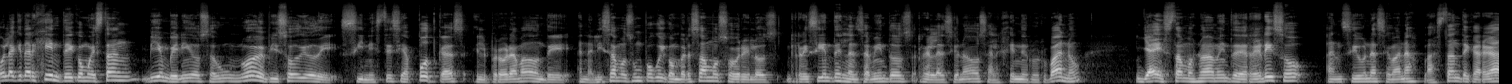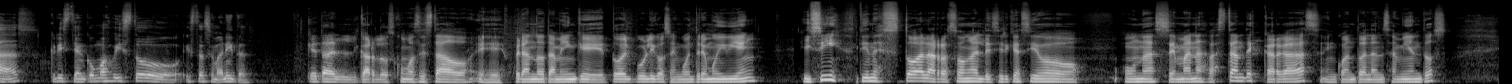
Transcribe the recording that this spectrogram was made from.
Hola, ¿qué tal gente? ¿Cómo están? Bienvenidos a un nuevo episodio de Sinestesia Podcast, el programa donde analizamos un poco y conversamos sobre los recientes lanzamientos relacionados al género urbano. Ya estamos nuevamente de regreso, han sido unas semanas bastante cargadas. Cristian, ¿cómo has visto estas semanitas? ¿Qué tal, Carlos? ¿Cómo has estado? Eh, esperando también que todo el público se encuentre muy bien. Y sí, tienes toda la razón al decir que ha sido unas semanas bastante cargadas en cuanto a lanzamientos.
